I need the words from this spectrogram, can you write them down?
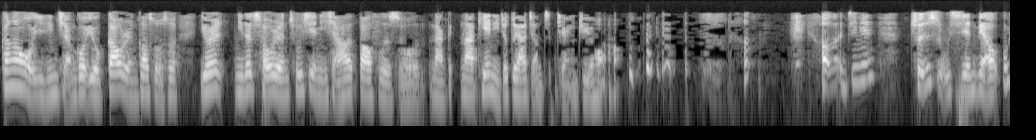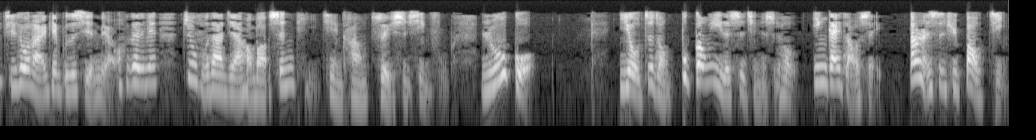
刚刚我已经讲过，有高人告诉我说，有人你的仇人出现，你想要报复的时候，哪个哪天你就对他讲讲一句话哈。好了，今天。”纯属闲聊，其实我哪一天不是闲聊？在这边祝福大家，好不好？身体健康最是幸福。如果有这种不公义的事情的时候，应该找谁？当然是去报警，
